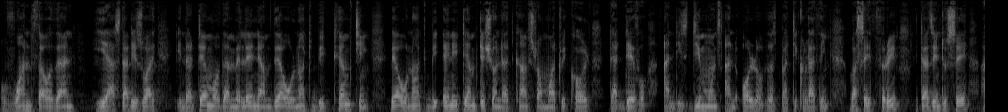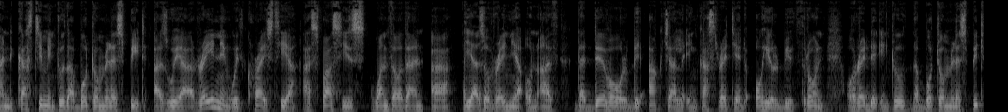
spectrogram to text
of 1000 years. That is why in the time of the millennium there will not be tempting. There will not be any temptation that comes from what we call the devil and his demons and all of those particular things. Verse 3, it has to say, and cast him into the bottomless pit. As we are reigning with Christ here, as far as his 1000 uh, years of reign here on earth, the devil will be actually incarcerated or he will be thrown already into the bottomless pit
